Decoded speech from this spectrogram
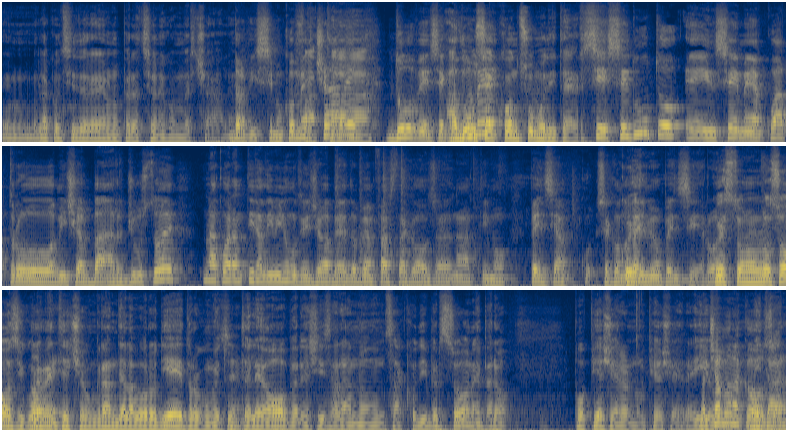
la considererei un'operazione commerciale. Bravissimo, commerciale, dove ad secondo uso me e consumo di terzi. si è seduto e insieme a quattro amici al bar, giusto? Eh? Una quarantina di minuti dice vabbè dobbiamo fare sta cosa, un attimo, pensiamo, secondo Que- me è il mio pensiero. eh. Questo non lo so, sicuramente Ok. c'è un grande lavoro dietro, come Sì. tutte le opere, ci saranno un sacco di persone, però può piacere o non piacere. Io Facciamo una cosa,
